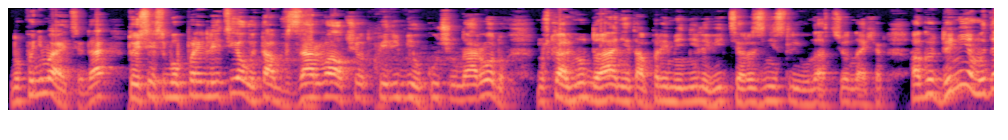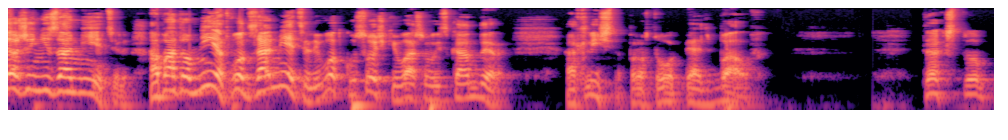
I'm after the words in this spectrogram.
Ну, понимаете, да? То есть, если бы он прилетел и там взорвал, что-то перебил кучу народу, ну, сказали, ну да, они там применили, видите, разнесли у нас все нахер. А говорят, да не, мы даже не заметили. А потом, нет, вот заметили, вот кусочки вашего Искандера. Отлично, просто вот 5 баллов. Так что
